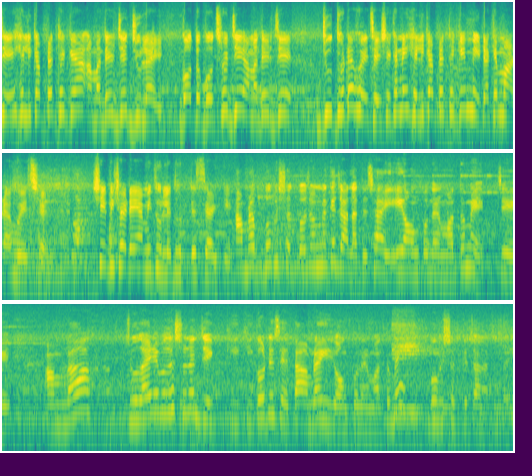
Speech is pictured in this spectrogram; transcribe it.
যে হেলিকপ্টার থেকে আমাদের যে জুলাই গত বছর যে আমাদের যে যুদ্ধটা হয়েছে সেখানে হেলিকপ্টার থেকে মেয়েটাকে মারা হয়েছে। সে বিষয়টাই আমি তুলে ধরতেছি আর কি। আমরা ভবিষ্যৎ প্রজন্মকে জানাতে চাই এই অঙ্কনের মাধ্যমে যে আমরা জুলাই রেভলিউশনের যে কী কী ঘটেছে তা আমরা এই অঙ্কনের মাধ্যমে ভবিষ্যৎকে জানাতে চাই।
